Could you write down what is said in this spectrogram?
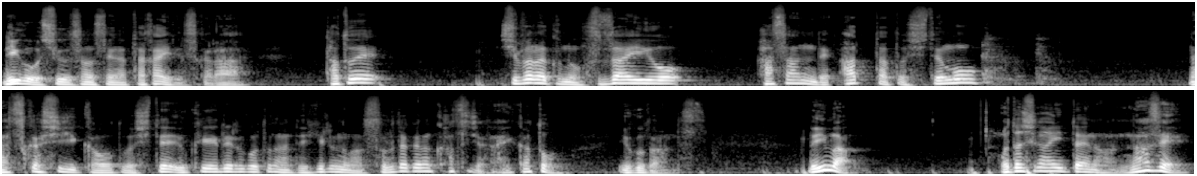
離合集散性が高いですからたとえしばらくの不在を挟んであったとしても懐かしい顔として受け入れることができるのはそれだけの数じゃないかということなんです。で今私が言いたいのはなぜ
